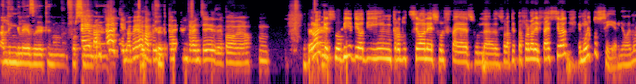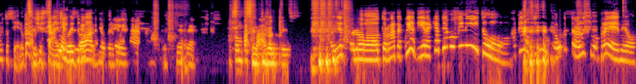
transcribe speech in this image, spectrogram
all'inglese che non forse... Eh, ma infatti, ma poi ha fatto il in francese, povero. Mm. Però anche il suo video di introduzione sul fe- sul, sulla piattaforma del festival è molto serio, è molto serio, però sì, ci sta sì, il suo esordio per cui... Sentiva il peso. Io sono tornata qui a dire che abbiamo finito, abbiamo finito, questo era l'ultimo premio.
